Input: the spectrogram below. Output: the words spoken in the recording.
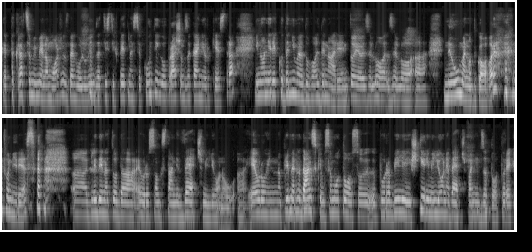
ker takrat sem imela možnost, da ga ulovim za tistih 15 sekund in ga vprašam, zakaj ni orkestra. In on je rekel, da nimajo dovolj denarja. In to je zelo, zelo uh, neumen odgovor. to ni res. Uh, glede na to, da Eurosong stane več milijonov uh, evrov in naprimer, na Danskem samo to so porabili 4 milijone več, pa nič za to. Torej,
